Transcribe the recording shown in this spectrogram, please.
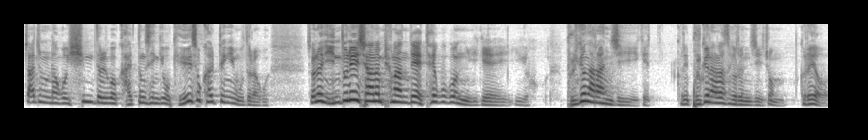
짜증나고 힘들고 갈등 생기고 계속 갈등이 오더라고. 저는 인도네시아는 편한데 태국은 이게, 이게 불교 나라인지 이게 그래 불교 나라서 그런지 좀 그래요.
